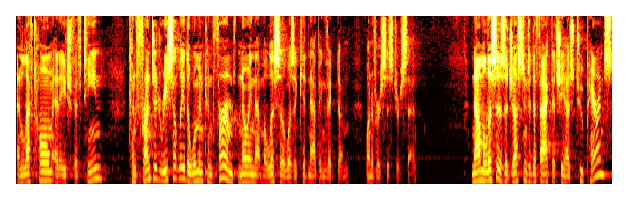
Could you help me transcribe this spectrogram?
and left home at age 15. Confronted recently, the woman confirmed knowing that Melissa was a kidnapping victim, one of her sisters said. Now, Melissa is adjusting to the fact that she has two parents,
